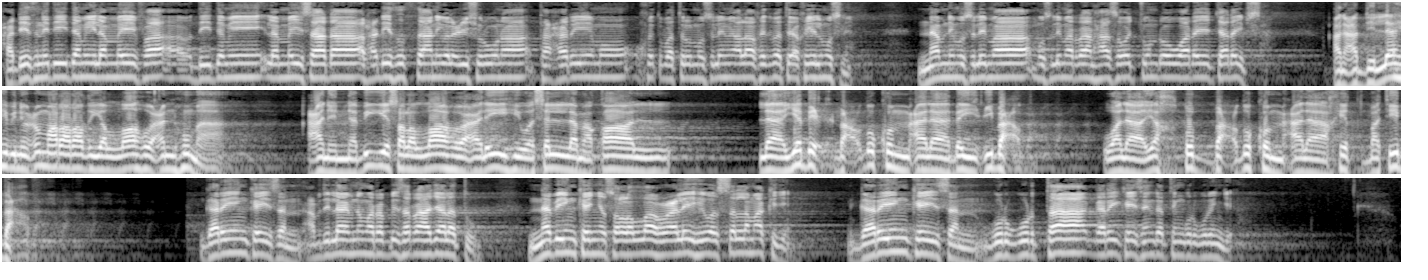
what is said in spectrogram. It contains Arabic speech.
حديث ديدمي لما ديدمي لما يسادا الحديث الثاني والعشرون. تحريم خطبة المسلم على خطبة أخيه المسلم. نمني مسلمة مسلم الران حاسوچون دو وارا يچارا عن عبد الله بن عمر رضي الله عنهما عن النبي صلى الله عليه وسلم قال لا يبع بعضكم على بيع بعض ولا يخطب بعضكم على خطبة بعض. غرين كيسن. عبد الله بن عمر ربي سر جالتو نبي كين صلى الله عليه وسلم أكجي. غرين كيسن. غرغرتا غري كيسن دتين غرغرين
